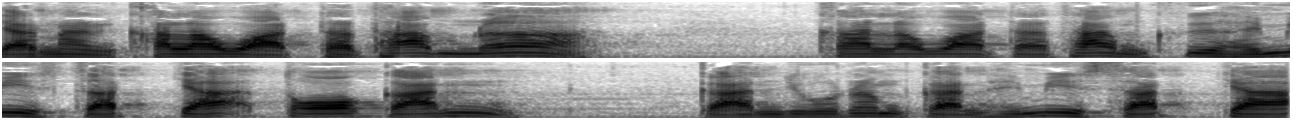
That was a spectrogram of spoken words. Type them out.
จากนั้นคารวัตธรรมเนอะคารวัตธรรมคือให้มีสัจจะต่อกัน การอยู่น้ากันให้มีสัจจะ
